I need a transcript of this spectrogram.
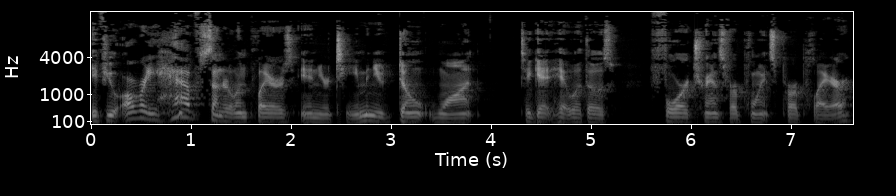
if you already have Sunderland players in your team and you don't want to get hit with those four transfer points per player,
